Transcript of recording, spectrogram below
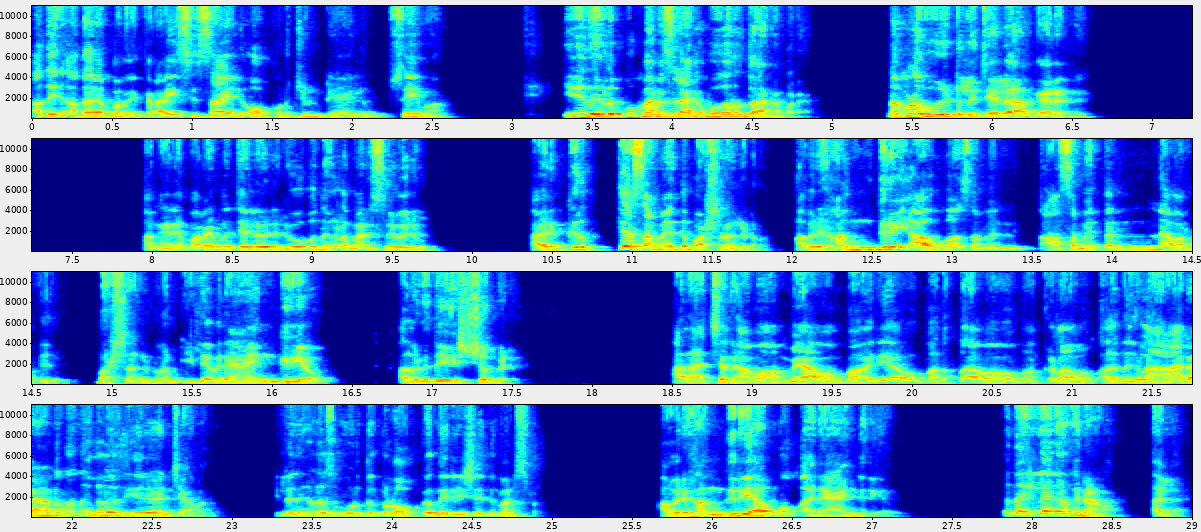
അത് അതേ പറഞ്ഞു ക്രൈസിസ് ആയാലും ഓപ്പർച്യൂണിറ്റി ആയാലും സെയിം ആണ്. ഇനി ഇത് എളുപ്പം മനസ്സിലാക്കാൻ വേറെ ഉദാഹരണം പറയാം. നമ്മളെ വീട്ടിൽ ചില ആൾക്കാരുണ്ട്. അങ്ങനെ പറയുമ്പോൾ ചില ഒരു രൂപം നിങ്ങളുടെ മനസ്സിൽ വരും. അവർ കൃത്യസമയത്ത് ഭക്ഷണം കിട്ടണം. അവർ ഹംഗ്രി ആകുമ്പോൾ സമയം ആ സമയത്ത് തന്നെ അവർക്ക് ഭക്ഷണം കിട്ടണം. ഇല്ല അവർ ആംഗ്രി ആവും. അവർക്ക് ദേഷ്യം വരും. അത് അച്ഛനാവാം അമ്മയാവാം ഭാര്യയാവാം ഭർത്താവാം മക്കളാവാം. അത് നിങ്ങൾ ആരാണെന്ന് നിങ്ങൾ തീരുമാനിച്ചാൽ മതി. ഇല്ല നിങ്ങളുടെ സുഹൃത്തുക്കളോ ഒക്കെ നിരീക്ഷിച്ച് മനസ്സിലാവും. അവർ ഹംഗ്രി ആകുമ്പോൾ അവർ ആംഗ്രി ആവും. എന്നാൽ എല്ലാവരും അങ്ങനെയാണോ? അല്ല.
